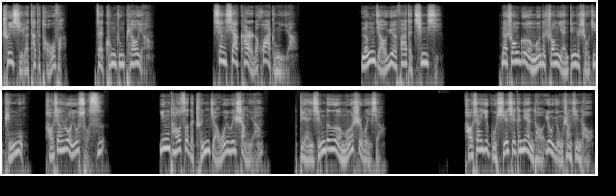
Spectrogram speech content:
吹起了他的头发，在空中飘扬，像夏卡尔的画中一样。棱角越发的清晰，那双恶魔的双眼盯着手机屏幕，好像若有所思。樱桃色的唇角微微上扬，典型的恶魔式微笑。好像一股邪邪的念头又涌上心头。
